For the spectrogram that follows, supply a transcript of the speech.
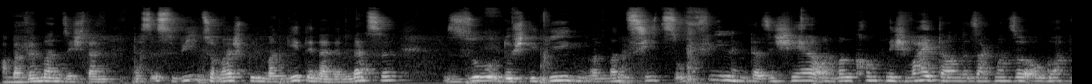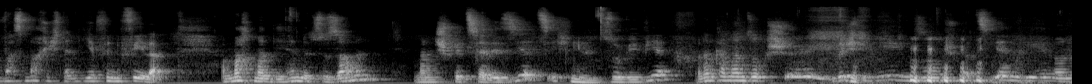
aber wenn man sich dann, das ist wie zum Beispiel, man geht in eine Messe, so durch die Gegend und man zieht so viel hinter sich her und man kommt nicht weiter und dann sagt man so, oh Gott, was mache ich denn hier für einen Fehler? Dann macht man die Hände zusammen man spezialisiert sich, mhm. so wie wir, und dann kann man so schön durch die Gegend so spazieren gehen und,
